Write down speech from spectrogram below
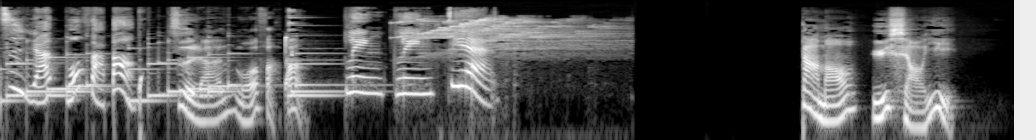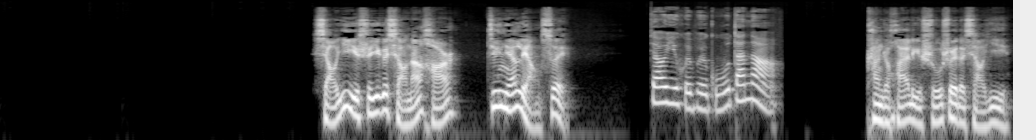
自然魔法棒，自然魔法棒，bling bling 变。大毛与小易。小易是一个小男孩，今年两岁。小易会不会孤单呢？看着怀里熟睡的小易，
